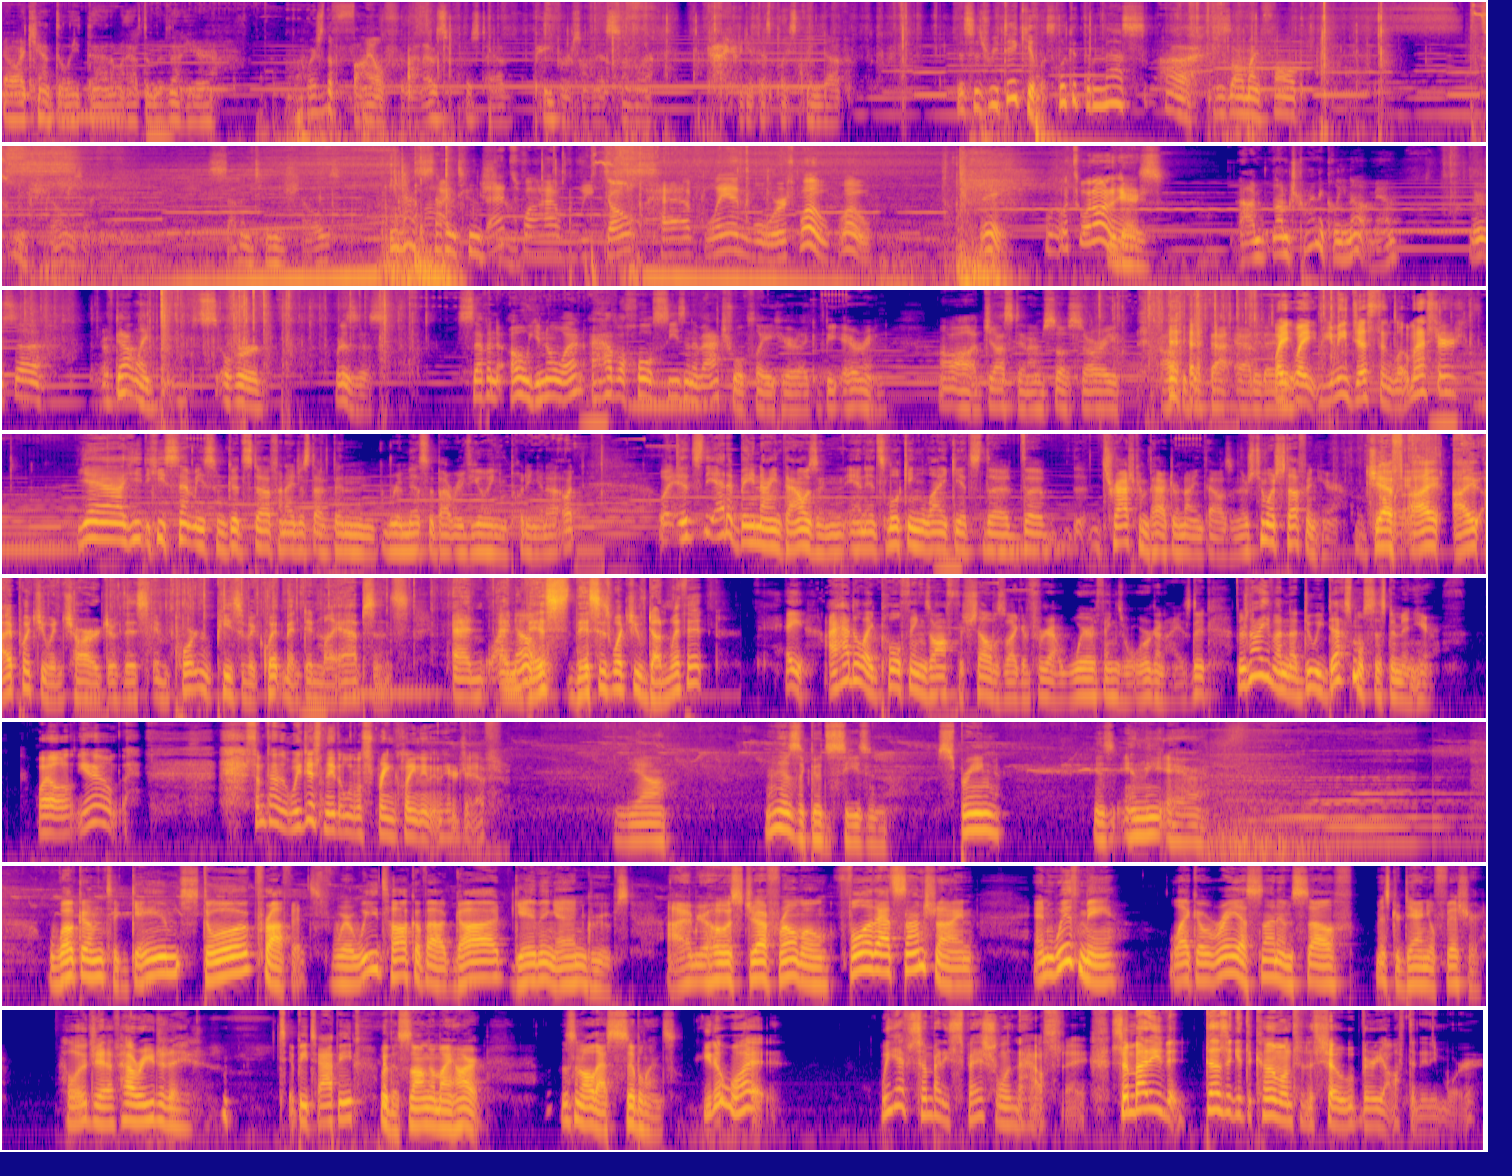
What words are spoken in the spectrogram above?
No, I can't delete that. I'm gonna have to move that here. Where's the file for that? I was supposed to have papers on this somewhere. God, I gotta get this place cleaned up. This is ridiculous. Look at the mess. Ah, this is all my fault. How many shelves are here? 17 shelves? Who has 17 shelves? That's why we don't have land wars. Whoa, whoa. Hey, What's going on in you here? guys. I'm, I'm trying to clean up, man. There's, uh, I've got like over, what is this? Seven oh you know what? I have a whole season of actual play here that could be airing. Oh, Justin, I'm so sorry. I'll have to get that added in. Wait, wait. You mean Justin Lowmaster? Yeah, he he sent me some good stuff, and I just I've been remiss about reviewing and putting it out. What? Well, it's the Edit Bay 9000, and it's looking like it's the, the the trash compactor 9000. There's too much stuff in here. Jeff, oh, I, I I put you in charge of this important piece of equipment in my absence, and, I and know. this this is what you've done with it. Hey, I had to like pull things off the shelves so I could figure out where things were organized. There- There's not even a Dewey Decimal System in here. Well, you know, sometimes we just need a little spring cleaning in here, Jeff. Yeah, it is a good season. Spring is in the air. Welcome to Game Store Prophets, where we talk about God, gaming, and groups. I'm your host, Jeff Romo, full of that sunshine, and with me, like a ray of sun himself, Mr. Daniel Fisher. Hello, Jeff. How are you today? Tippy tappy with a song of my heart. Listen to all that sibilance. You know what? We have somebody special in the house today. Somebody that doesn't get to come onto the show very often anymore.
